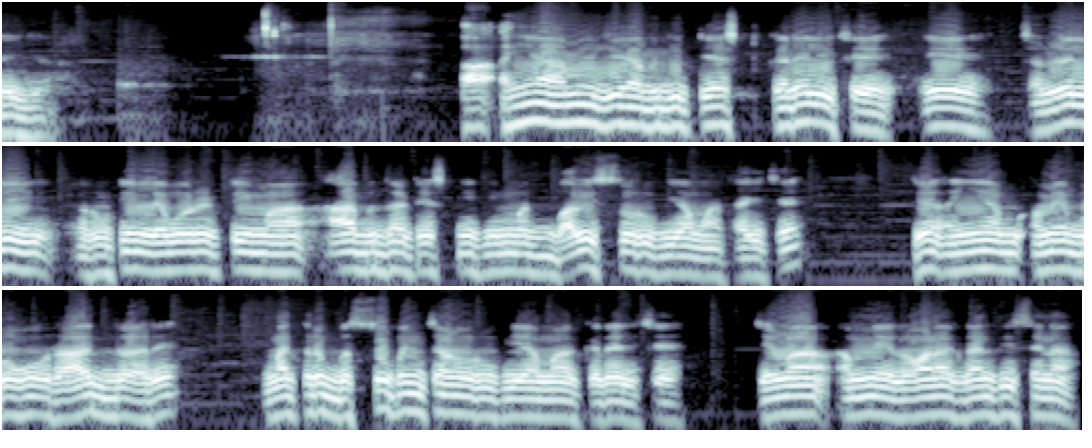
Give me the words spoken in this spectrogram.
થઈ ગયો. આ અહીંયા અમે જે આ બધી ટેસ્ટ કરેલી છે, એ જનરલી રૂટીન લેબોરેટરીમાં આ બધા ટેસ્ટની કિંમત બાવીસો રૂપિયામાં થાય છે. જે અહીંયા અમે બહુ રાહત દરે માત્ર બસો પંચાણું રૂપિયામાં કરેલ છે. જેમાં અમને લોહાણા ક્રાંતિ સેના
